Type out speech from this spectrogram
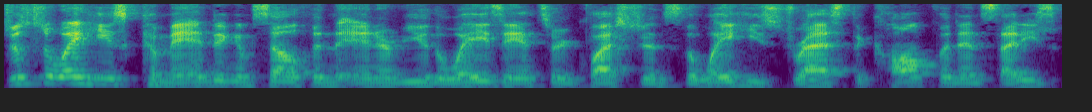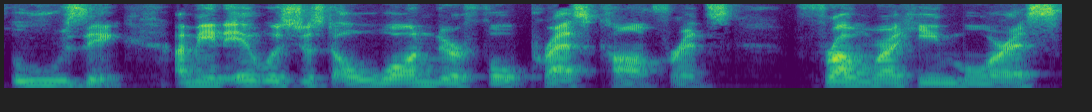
Just the way he's commanding himself in the interview, the way he's answering questions, the way he's dressed, the confidence that he's oozing. I mean, it was just a wonderful press conference from Raheem Morris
